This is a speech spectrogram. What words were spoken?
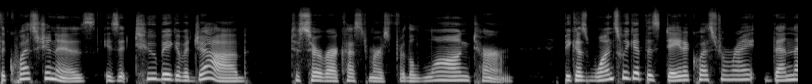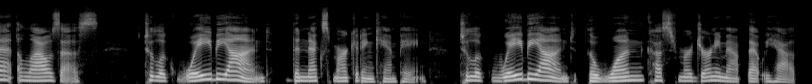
the question is is it too big of a job to serve our customers for the long term. Because once we get this data question right, then that allows us to look way beyond the next marketing campaign, to look way beyond the one customer journey map that we have,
